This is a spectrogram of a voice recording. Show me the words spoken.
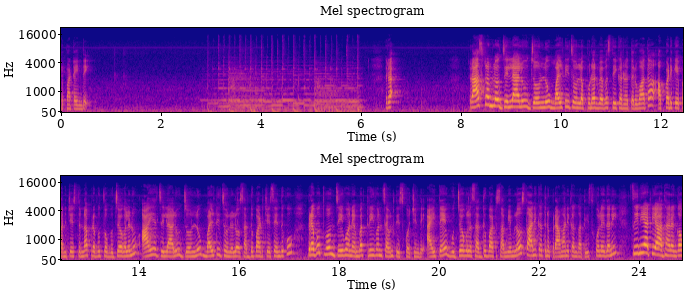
ఏర్పాటైంది. రాష్ట్రంలో జిల్లాలు జోన్లు మల్టీ జోన్ల పునర్వ్యవస్థీకరణ తరువాత అప్పటికే పనిచేస్తున్న ప్రభుత్వ ఉద్యోగులను ఆయా జిల్లాలు జోన్లు మల్టీ జోన్లలో సర్దుబాటు చేసేందుకు ప్రభుత్వం GO number three one seven తీసుకొచ్చింది. అయితే ఉద్యోగుల సర్దుబాటు సమయంలో స్థానికతను ప్రామాణికంగా తీసుకోలేదని సీనియారిటీ ఆధారంగా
